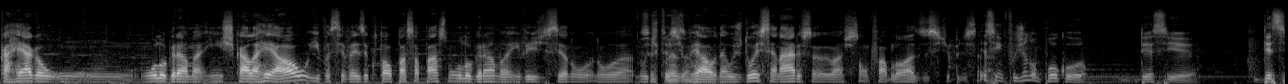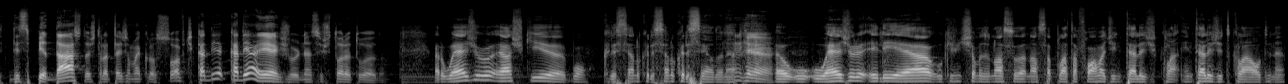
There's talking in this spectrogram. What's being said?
carrega um, um- um holograma em escala real e você vai executar o passo a passo no holograma em vez de ser no, no, no dispositivo real. Né? Os dois cenários eu acho que são fabulosos esse tipo de E cenário. assim, fugindo um pouco desse, desse, desse pedaço da estratégia da Microsoft, cadê, cadê a Azure nessa história toda? Cara, o Azure, eu acho que, bom, crescendo, crescendo, crescendo, né? É. É, O, o Azure, ele é o que a gente chama de nossa, nossa plataforma de Intelligent, Cloud, né?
